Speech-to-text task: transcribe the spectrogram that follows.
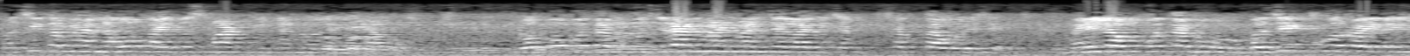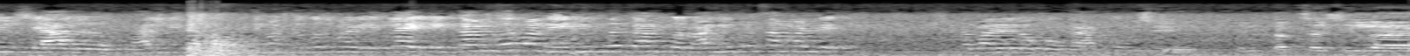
પછી તમે આ નવો કાયદો સ્માર્ટ મીટરનો લઈ આવો લોકો પોતાનું ગુજરાન માંડ માંડ ચલાવી શકતા હોય છે. મહિલાઓ પોતાનું બજેટ ખોરવાઈ રહ્યું છે આ હાલની પરિસ્થિતિમાં તો તમે એટલા એ કામ કરો ને એની ઉપર કામ કરો. આની પર શા માટે તમારે લોકો કામ કરવું છે તક્ષશિલા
